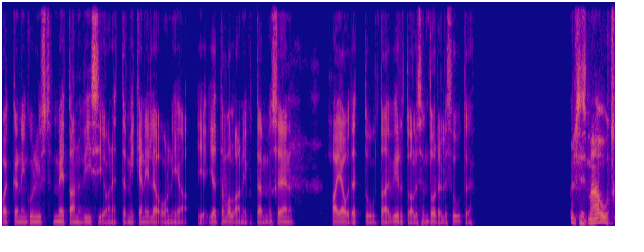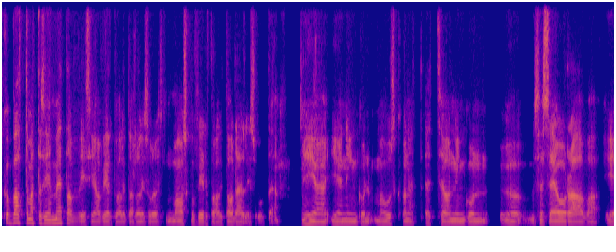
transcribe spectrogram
vaikka niin kuin just metan visioon, että mikä niille on, ja, ja, ja tavallaan niin kuin tämmöiseen hajautettuun tai virtuaalisen todellisuuteen? Siis mä uskon välttämättä siihen metavisioon virtuaalitodellisuudesta, mutta mä uskon virtuaalitodellisuuteen. Ja, ja niin kun, mä uskon, että, että se on niin kun, se seuraava e,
